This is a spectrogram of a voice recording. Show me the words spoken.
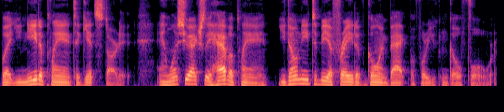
but you need a plan to get started. And once you actually have a plan, you don't need to be afraid of going back before you can go forward.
